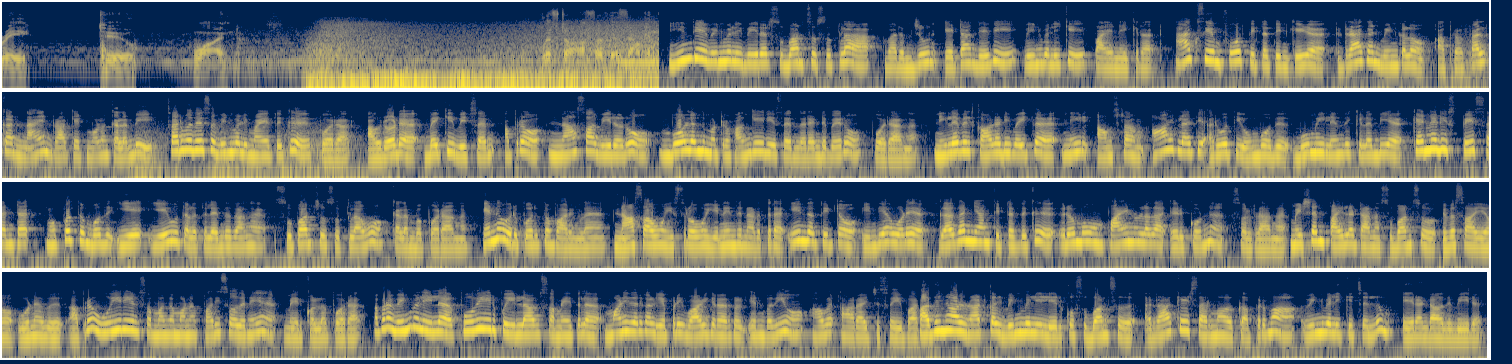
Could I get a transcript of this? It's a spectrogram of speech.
three, two, one. Lift off. இந்திய விண்வெளி வீரர் சுபான்சு சுக்லா வரும் ஜூன் எட்டாம் தேதி விண்வெளிக்கு பயணிக்கிறார். ஆக்சியம் போர் திட்டத்தின் கீழே டிராகன் விண்கலம் அப்புறம் ஃபல்கன் நைன் ராக்கெட் மூலம் கிளம்பி சர்வதேச விண்வெளி மையத்துக்கு போறார். அவரோட பெக்கி விட்சன் அப்புறம் நாசா வீரரும் போலந்து மற்றும் ஹங்கேரியை சேர்ந்த ரெண்டு பேரும் போறாங்க. நிலவில் காலடி வைத்த நீல் ஆம்ஸ்டாங் ஆயிரத்தி தொள்ளாயிரத்தி அறுபத்தி ஒன்பது பூமியிலிருந்து கிளம்பிய கென்னடி ஸ்பேஸ் சென்டர் முப்பத்தொன்பது ஏ ஏவு இருந்து தாங்க சுபான்சு சுக்லாவும் கிளம்ப போறாங்க. என்ன ஒரு பொருத்தம் பாருங்களேன். நாசாவும் இஸ்ரோவும் இணைந்து நடத்துகிற இந்த திட்டம் இந்தியாவுடைய ககன்யான் திட்டத்துக்கு ரொம்பவும் பயனுள்ளதா இருக்கும்னு சொல்றாங்க. மிஷன் பைலட்டான சுபான்சு விவசாயம் உணவு அப்புறம் உயிரியல் சம்பந்தமான பரிசோதனையை மேற்கொள்ள போறார். அப்புறம் விண்வெளியில புவியீர்ப்பு இல்லாத சமயத்துல மனிதர்கள் எப்படி வாழ்கிறார்கள் என்பதையும் அவர் ஆராய்ச்சி செய்வார். பதினாலு நாட்கள் விண்வெளியில் இருக்கும் சுபான்சு ராகேஷ் சர்மாவுக்கு அப்புறமா விண்வெளிக்கு செல்லும் இரண்டாவது வீரர்.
